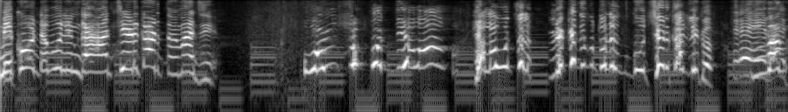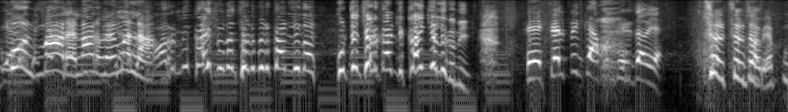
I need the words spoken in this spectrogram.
मी खोटं बोलीन का? हा छेड काढतोय माझी. शपथ देवा. ह्याला उचल. मी कधी तुला छेड काढली ग? ए, बघ राजा. बोल. मारायला लागलाय मला अरे मी काय सुद्धा छेडबीड काढली नाही. कुठे छेड काढली? काय केलं ग मी? ए चल पिंकी आपण घरी जाऊया. चल चल जाऊया आपण.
